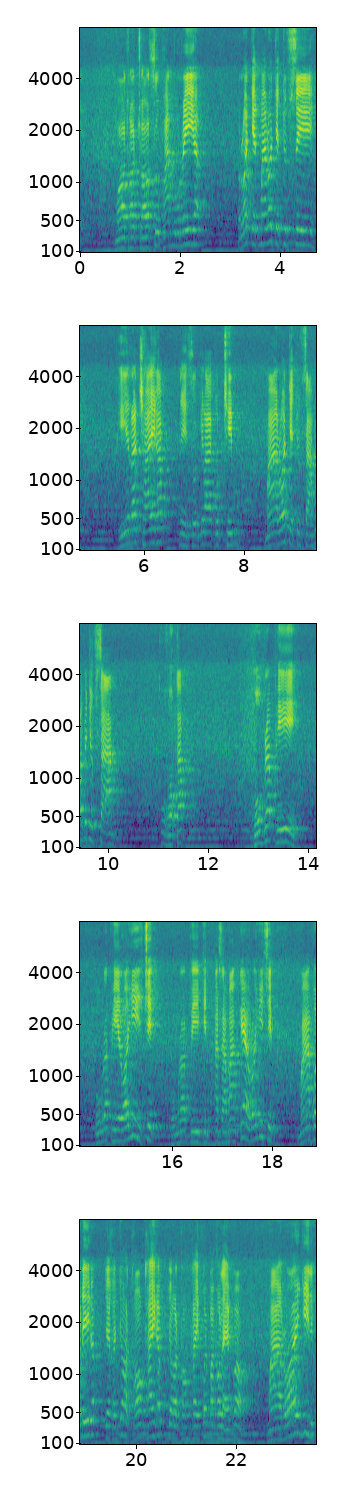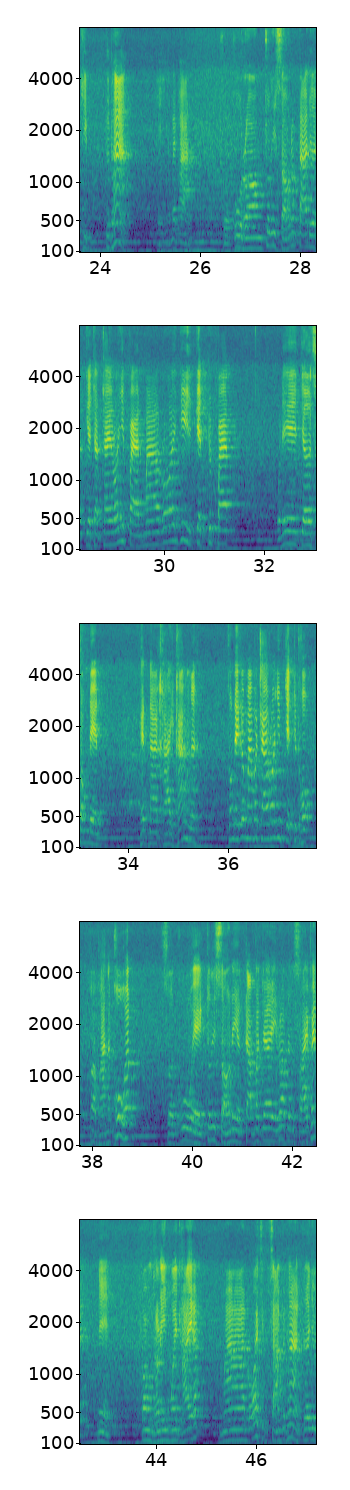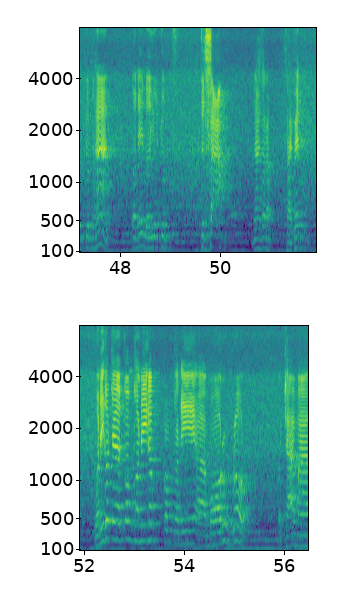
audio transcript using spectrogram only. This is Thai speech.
มทชสุพรรณบุรีครับร้อยเจ็ดมาร้อยเจ็ดจุดสี่พีรชัยครับ นี่ศูนย์กีฬากุดชิม มาร้อยเจ็ดจุดสามร้อยไปจุดสามคู่หกครับภูมิรพีภูมิรพีร้อยยี่สิบภูมิรพีจิตอาสาบางแก้วร้อยยี่สิบมาพอดีครับ เจอกับยอดทองไทยครับ ยอดทองไทยก้อยบางกระแหลมก็มาร้อยยี่สิบจุดห้ายังไม่ผ่าน ส่วนคู่รองช่วงที่สองน้ำตาเดือดเกียรติจัดชัย 128 มา 127.8 วันนี้เจอทรงเด่นเพชรนาคาอีกครั้งนะทรงเด่นก็มาเมื่อเช้า 127.6 ก็ผ่านทั้งคู่ครับ ส่วนคู่เอกช่วงที่สองนี่กลับมาเจอรอบหนึ่งสายเพชรนี่กองธรณีมวยไทยครับ มา 113.5 เกินอยู่จุด5ตอนนี้เหลืออยู่จุดจุด3นะสำหรับสายเพชรวันนี้ก็เจอกล้องธรณีครับกล้องธรณีอ่าบอรุ่งโรด ก็ช้ามา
